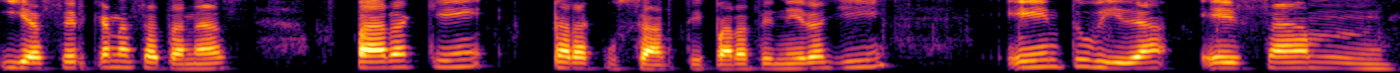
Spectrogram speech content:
y acercan a Satanás para que para acusarte, para tener allí en tu vida esa mm,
